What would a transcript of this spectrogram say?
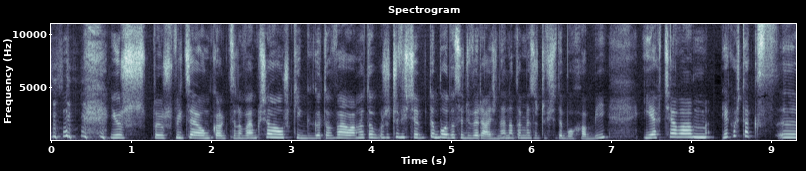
już, to już w liceum kolekcjonowałam książki, gotowałam. No to rzeczywiście to było dosyć wyraźne, natomiast rzeczywiście to było hobby. I ja chciałam jakoś tak z, y,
